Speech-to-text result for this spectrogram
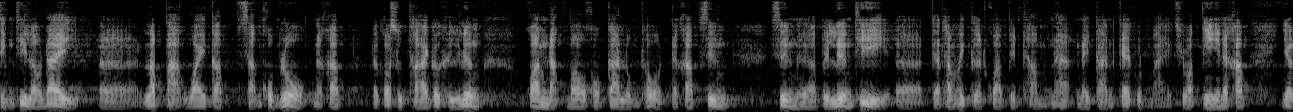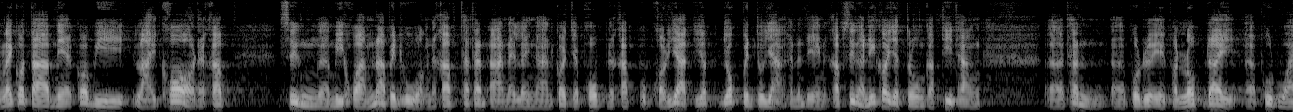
สิ่งที่เราได้รับปากไว้กับสังคมโลกนะครับ แล้วก็สุดท้ายก็คือเรื่อง ความหนักเบาของการลงโทษนะครับ ซึ่งซึ่งเป็นเรื่องที่จะทำให้เกิดความเป็นธรรมนะฮะในการแก้กฎหมายฉบับนี้นะครับ อย่างไรก็ตามเนี่ยก็มีหลายข้อนะครับ ซึ่งมีความน่าเป็นห่วงนะครับ ถ้าท่านอ่านในรายงานก็จะพบนะครับ ผมขออนุญาตยกยกเป็นตัวอย่างแค่นั้นเองนะครับ ซึ่งอันนี้ก็จะตรงกับที่ทางท่านพลเรือเอกพันลบได้พูดไว้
